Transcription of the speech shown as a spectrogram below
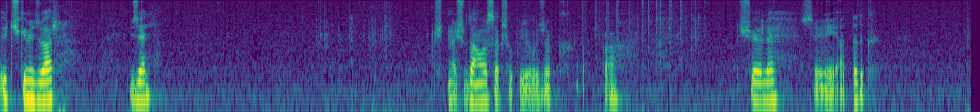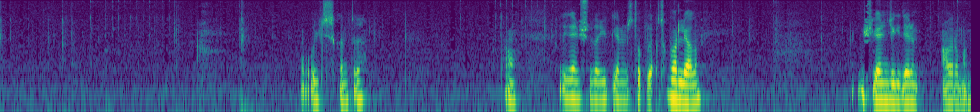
3 yükümüz var. Güzel. Şunu da şuradan alırsak çok güzel olacak. Hoppa. Şöyle seviyeyi atladık. O sıkıntı. Gidelim şurada yüklerimizi topla toparlayalım. Güçlenince giderim alırım onu.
